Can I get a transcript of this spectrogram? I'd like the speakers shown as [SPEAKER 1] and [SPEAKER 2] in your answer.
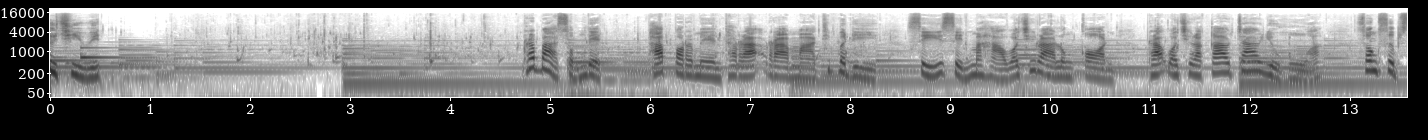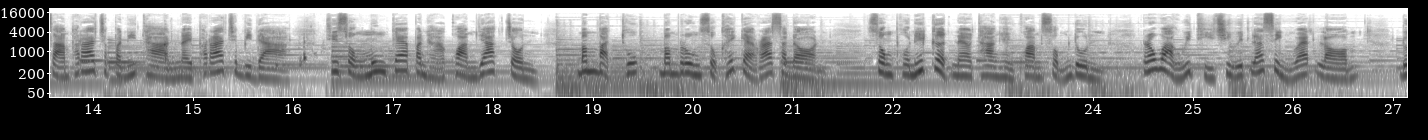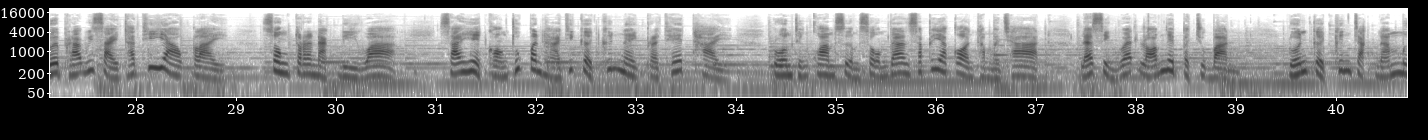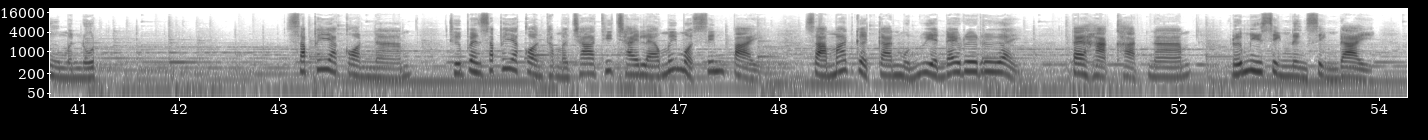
[SPEAKER 1] คือชีวิต พระบาทสมเด็จ พระปรเมนทรรามาธิบดีศรีสินมหาวชิราลงกรณพระวชิรเกล้าเจ้าอยู่หัว ทรงสืบสารพระราชปณิธานในพระราชบิดา ที่ทรงมุ่งแก้ปัญหาความยากจน บำบัดทุกข์บำรุงสุขให้แก่ราษฎรส่งผลให้เกิดแนวทางแห่งความสมดุล ระหว่างวิถีชีวิตและสิ่งแวดล้อม ด้วยพระวิสัยทัศน์ที่ยาวไกล ทรงตระหนักดีว่า สาเหตุของทุกปัญหาที่เกิดขึ้นในประเทศไทย รวมถึงความเสื่อมโทรมด้านทรัพยากรธรรมชาติ และสิ่งแวดล้อมในปัจจุบัน ล้วนเกิดขึ้นจากน้ำมือมนุษย์ ทรัพยากรน้ำถือเป็นทรัพยากรธรรมชาติที่ใช้แล้วไม่หมดสิ้นไป สามารถเกิดการหมุนเวียนได้เรื่อยๆ แต่หากขาดน้ำหรือมีสิ่งหนึ่งสิ่งใด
